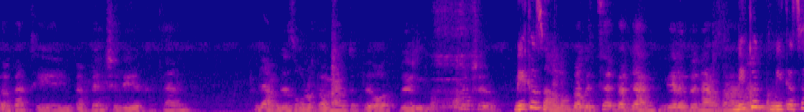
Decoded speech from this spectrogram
עבדתי, הבן שלי הקטן, גם גזרו לו פעמיים את הפאות, מי גזר לו? בגן, ילד בן ארבע. מי גזר?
